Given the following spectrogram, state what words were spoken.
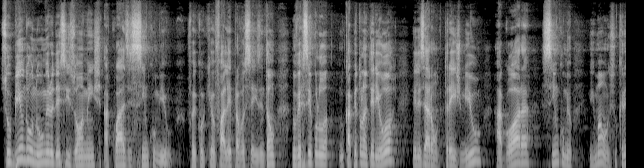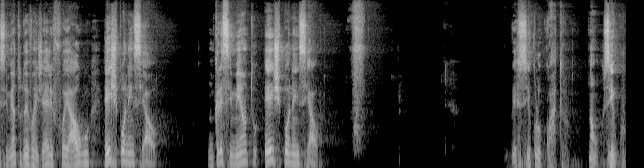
subindo o número desses homens a quase 5 mil. Foi o que eu falei para vocês. Então, no versículo, no capítulo anterior, eles eram 3 mil, agora 5 mil. Irmãos, o crescimento do evangelho foi algo exponencial. Um crescimento exponencial. Versículo 4. Não, 5.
